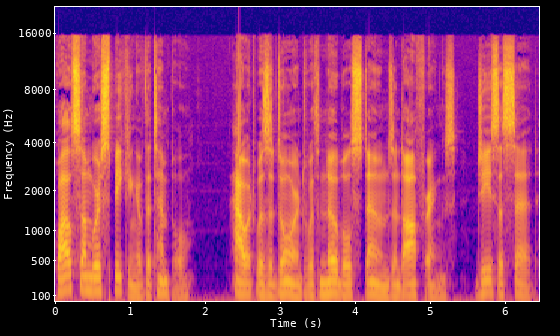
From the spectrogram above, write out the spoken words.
While some were speaking of the temple, how it was adorned with noble stones and offerings, Jesus said,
